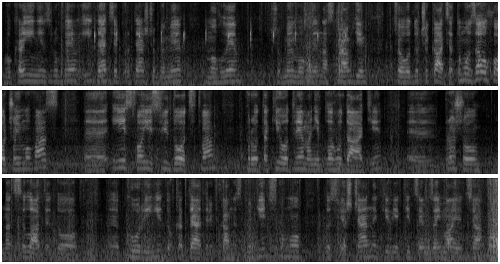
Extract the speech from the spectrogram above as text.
в Україні зробив. І йдеться про те, щоб ми могли, щоб ми могли насправді цього дочекатися. Тому заохочуємо вас е, і свої свідоцтва про такі отримані благодаті. Е, прошу надсилати до е, курії, до катедри в Кам'янець-Подільському, до священників, які цим займаються. А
